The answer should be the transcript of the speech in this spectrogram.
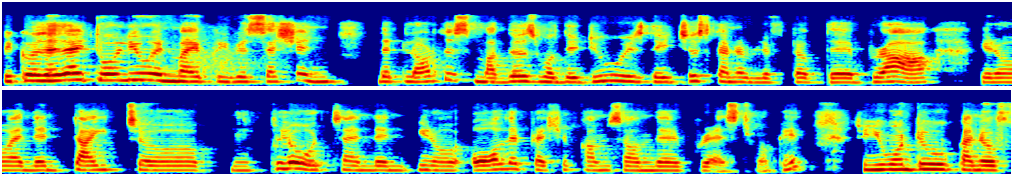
Because as i told you in my previous session that a lot of these mothers what they do is they just kind of lift up their bra you know and then tight uh, clothes and then you know all the pressure comes on their breast okay? So you want to kind of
